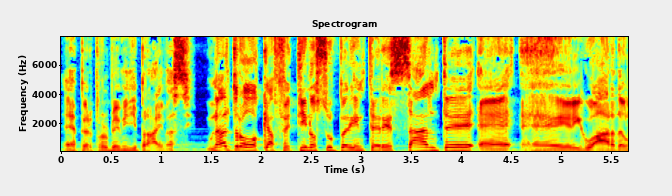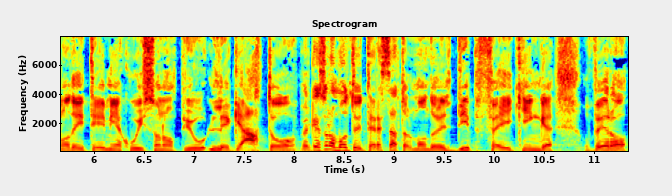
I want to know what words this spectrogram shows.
eh, per problemi di privacy. Un altro caffettino super interessante è, eh, riguarda uno dei temi a cui sono più legato, perché sono molto interessato al mondo del deepfaking, ovvero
